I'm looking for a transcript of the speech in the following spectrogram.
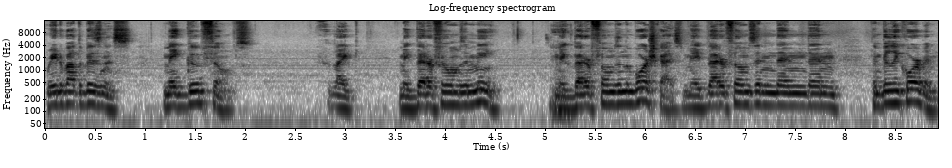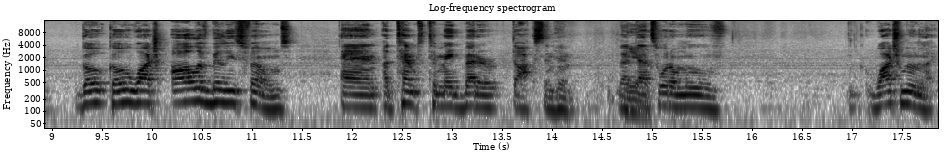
read about the business, make good films, like make better films than me, make better films than the Borscht guys, make better films than than than, than Billy Corben. Go go watch all of Billy's films, and attempt to make better docs than him. That Yeah. that's what'll move. Watch Moonlight,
